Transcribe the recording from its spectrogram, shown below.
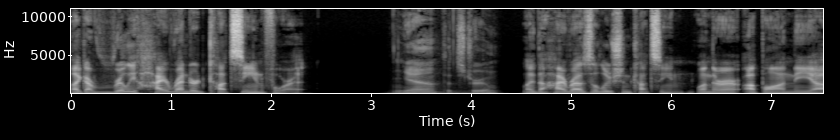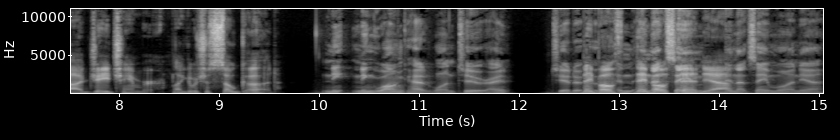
like a really high rendered cutscene for it yeah, that's true. like the high resolution cutscene when they're up on the uh jade chamber like it was just so good Ni- Ningguang had one too, right? She had a, They both- in, they in both same, did, yeah. In that same one, yeah,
